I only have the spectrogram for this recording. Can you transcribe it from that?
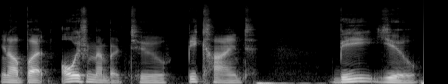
You know, but always remember to be kind, be you,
